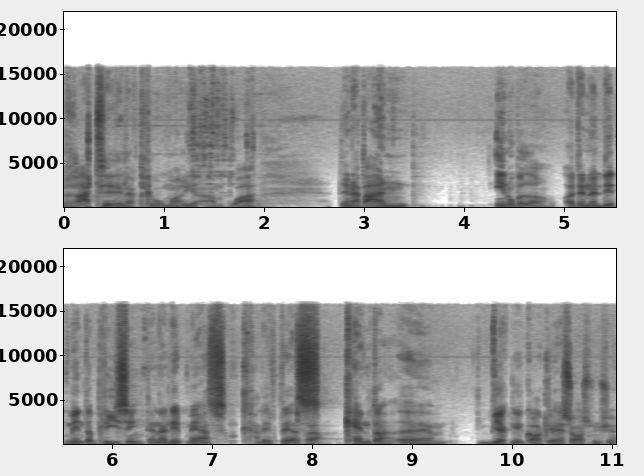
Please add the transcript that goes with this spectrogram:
rette, eller Clos Maria Amboise. Den er bare en, endnu bedre. Og den er lidt mindre pleasing. Den er lidt mere, har lidt flere ja. kanter. Øh, virkelig godt glas også, synes jeg.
